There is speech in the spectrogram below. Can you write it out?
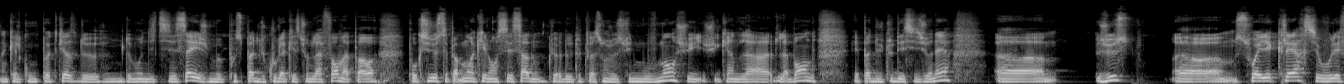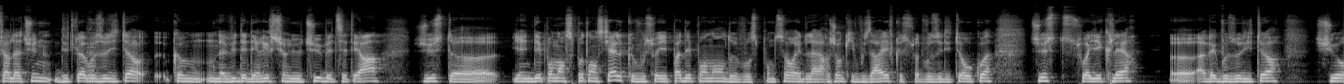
un quelconque podcast de, de monétiser ça et je me pose pas du coup la question de la forme. À part euh, je sais pas moi qui ai lancé ça, donc euh, de toute façon, je suis le mouvement. Je suis je suis qu'un de la de la bande et pas du tout décisionnaire. Euh, juste euh, soyez clairs si vous voulez faire de la thune, dites-le à vos auditeurs, comme on a vu des dérives sur YouTube, etc. Juste, euh, il y a une dépendance potentielle, que vous soyez pas dépendant de vos sponsors et de l'argent qui vous arrive, que ce soit de vos auditeurs ou quoi. Juste, soyez clairs euh, avec vos auditeurs sur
